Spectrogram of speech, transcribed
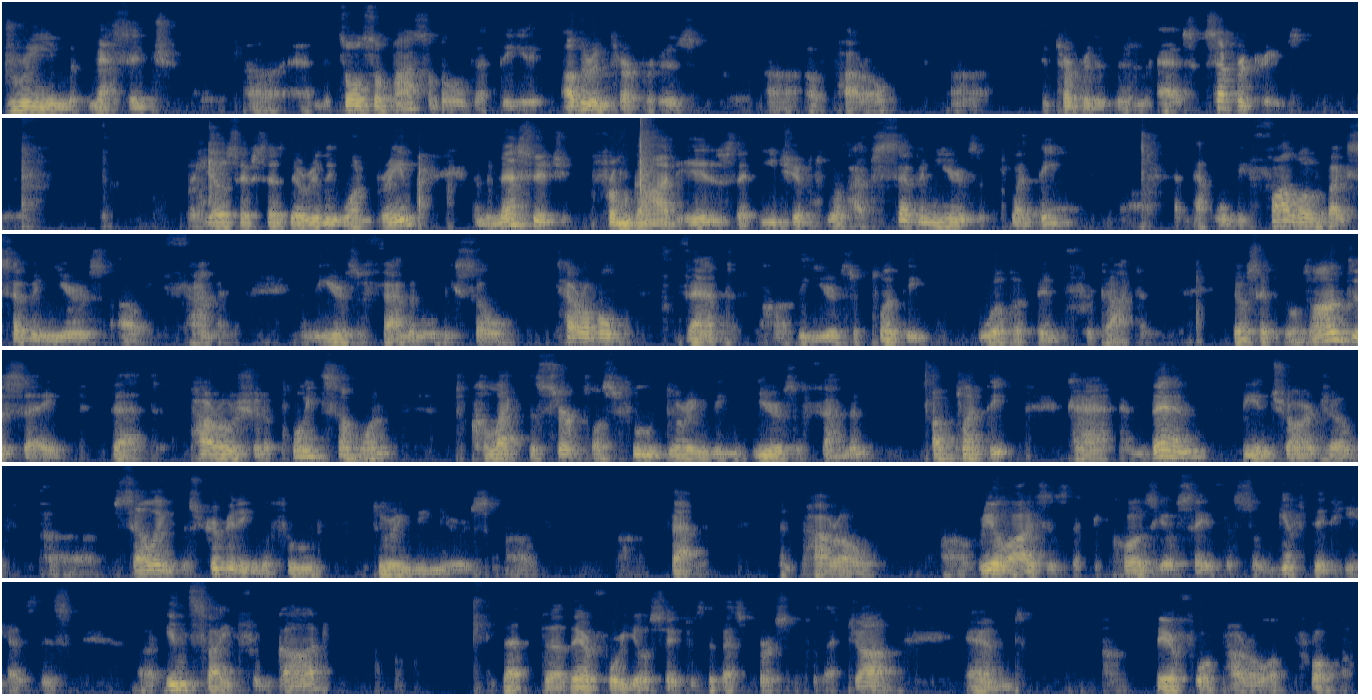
dream message. Uh, and it's also possible that the other interpreters uh, of Paro uh, interpreted them as separate dreams. But Yosef says they're really one dream. And the message from God is that Egypt will have seven years of plenty, and that will be followed by seven years of famine. And the years of famine will be so terrible that uh, the years of plenty will have been forgotten. Yosef goes on to say that Paro should appoint someone to collect the surplus food during the years of famine, of plenty, and, and then be in charge of uh, selling, distributing the food during the years of uh, famine. And Paro uh, realizes that because Yosef is so gifted, he has this uh, insight from God, that uh, therefore Yosef is the best person for that job. And um, therefore, Paro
